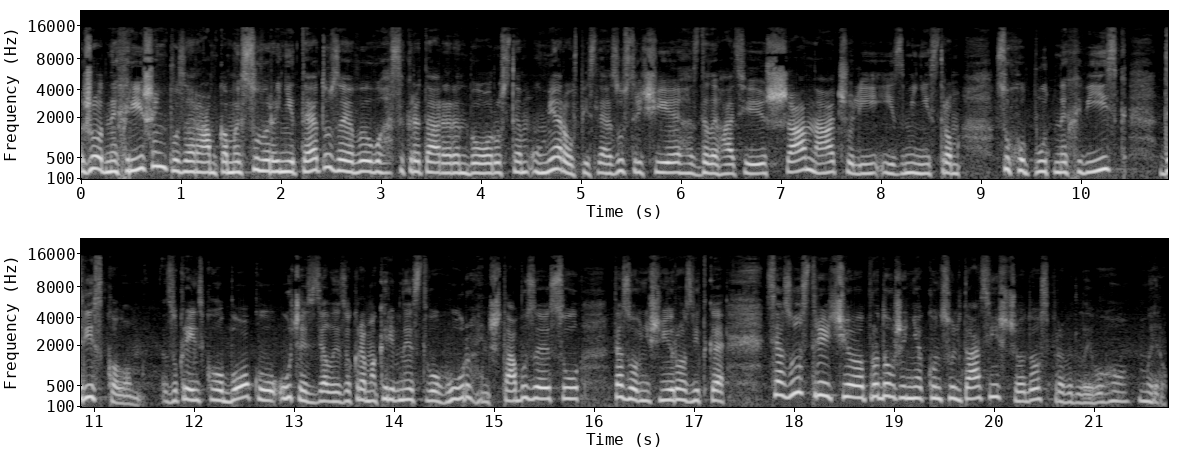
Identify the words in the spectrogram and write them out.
Жодних рішень поза рамками суверенітету заявив секретар РНБО Рустем Умєров після зустрічі з делегацією США на чолі із міністром сухопутних військ Дрісколом. З українського боку участь взяли зокрема керівництво ГУР, генштабу ЗСУ та зовнішньої розвідки. Ця зустріч продовження консультацій щодо справедливого миру.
